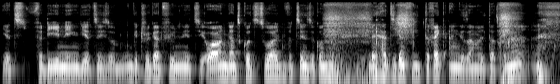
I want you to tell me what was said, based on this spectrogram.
jetzt für diejenigen, die jetzt sich so getriggert fühlen, jetzt die Ohren ganz kurz zuhalten für 10 Sekunden. Vielleicht hat sich ganz viel Dreck angesammelt da drin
